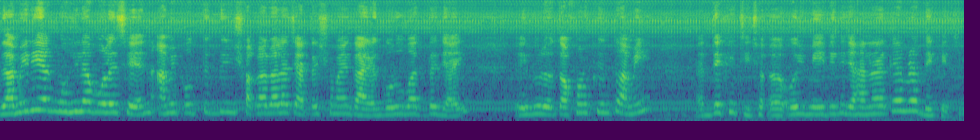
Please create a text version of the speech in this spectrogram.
গ্রামেরই এক মহিলা বলেছেন, আমি প্রত্যেকদিন সকালবেলা চারটের সময় গরু বাঁধতে যাই। এইগুলো তখন কিন্তু আমি দেখেছি। ওই মেয়েটিকে, জাহানারাকে আমরা দেখেছি।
